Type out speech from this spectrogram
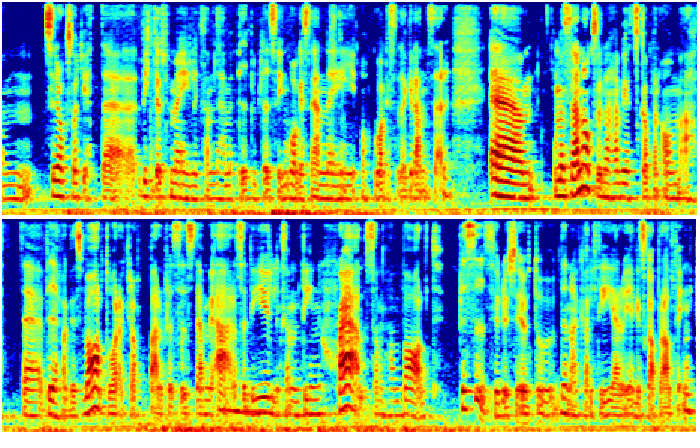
Um, så det har också varit jätteviktigt för mig liksom det här med people pleasing, våga säga nej och våga sätta gränser. Um, men sen också den här vetskapen om att eh, vi har faktiskt valt våra kroppar precis den vi är. Alltså det är ju liksom din själ som har valt precis hur du ser ut och dina kvaliteter och egenskaper och allting.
